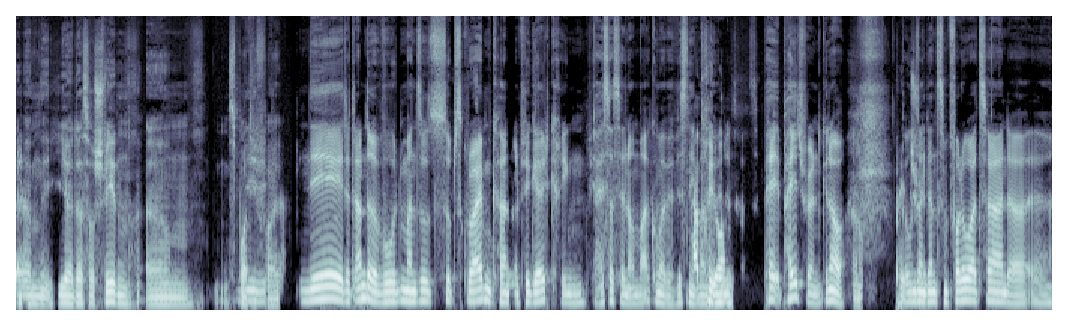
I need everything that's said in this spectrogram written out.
Ähm, hier, das aus Schweden, ähm, Spotify. Nee, das andere, wo man so subscriben kann und viel Geld kriegen. Wie heißt das denn nochmal? Guck mal, wir wissen nicht mal, Patreon. wie das heißt. Pa Patreon. Bei unseren ganzen Followerzahlen, da, äh,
